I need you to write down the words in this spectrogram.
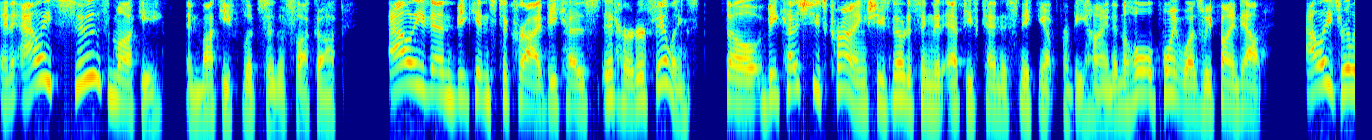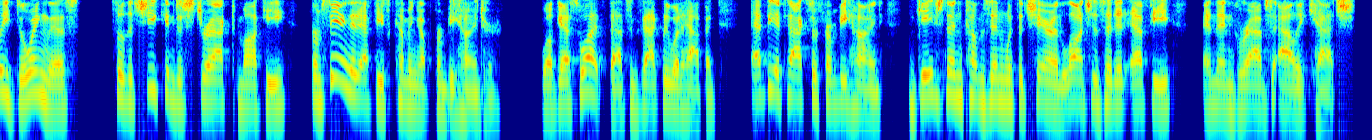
And Allie soothes Maki, and Maki flips her the fuck off. Allie then begins to cry because it hurt her feelings. So, because she's crying, she's noticing that Effie's kind of sneaking up from behind. And the whole point was we find out Allie's really doing this so that she can distract Maki from seeing that Effie's coming up from behind her. Well, guess what? That's exactly what happened. Effie attacks her from behind. Gage then comes in with a chair and launches it at Effie and then grabs Allie Katch.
